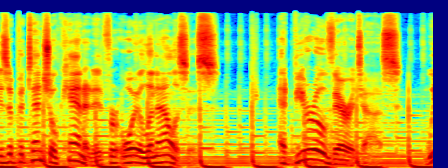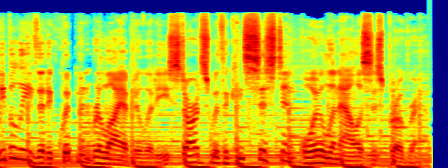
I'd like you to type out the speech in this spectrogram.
is a potential candidate for oil analysis. At Bureau Veritas, we believe that equipment reliability starts with a consistent oil analysis program.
